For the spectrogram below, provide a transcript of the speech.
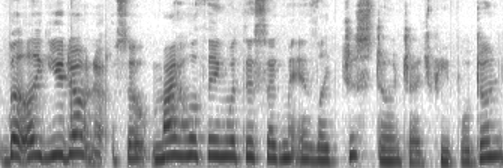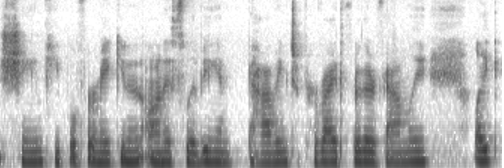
But like you don't know. So my whole thing with this segment is like just don't judge people. Don't shame people for making an honest living and having to provide for their family. Like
